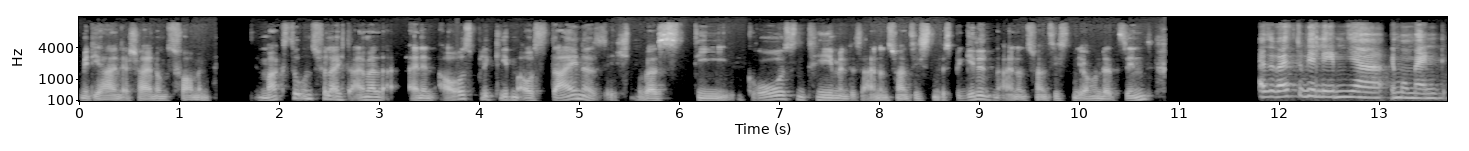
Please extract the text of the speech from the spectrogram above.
medialen Erscheinungsformen. Magst du uns vielleicht einmal einen Ausblick geben aus deiner Sicht, was die großen Themen des 21., des beginnenden 21. Jahrhunderts sind? Also weißt du, wir leben ja im Moment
